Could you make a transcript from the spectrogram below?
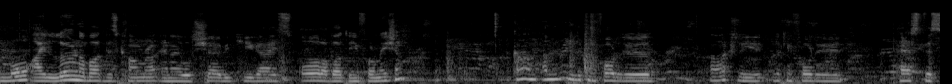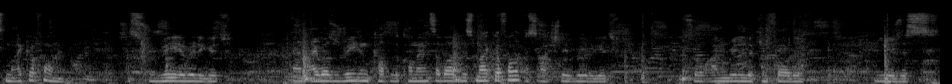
more I learn about this camera and I will share with you guys all about the information. I'm really looking forward to I'm actually looking forward to test this microphone. It's really really good and I was reading a couple of comments about this microphone. It's actually really good. So I'm really looking forward to use this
